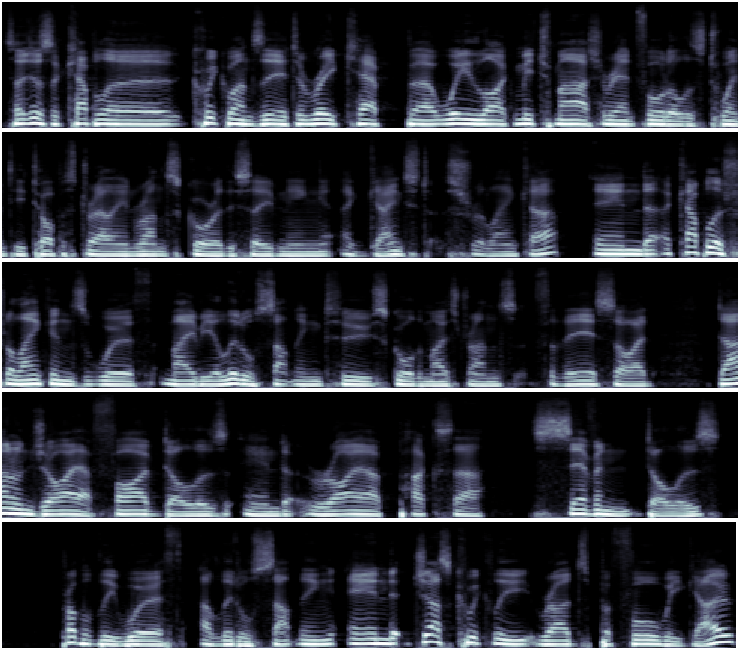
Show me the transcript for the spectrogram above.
So just a couple of quick ones there to recap. Uh, we like Mitch Marsh around four dollars twenty, top Australian run scorer this evening against Sri Lanka, and a couple of Sri Lankans worth maybe a little something to score the most runs for their side. Dhananjaya five dollars and Rajapaksa seven dollars, probably worth a little something. And just quickly, Ruds, before we go,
